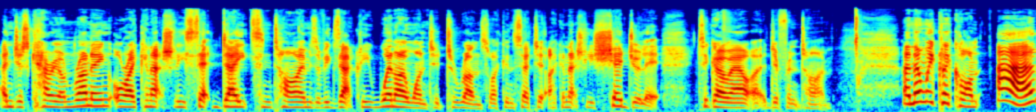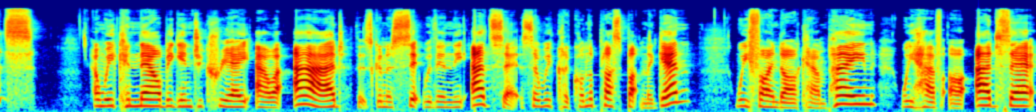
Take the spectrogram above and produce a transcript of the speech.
and just carry on running or I can actually set dates and times of exactly when I want it to run so I can set it I can actually schedule it to go out at a different time. And then we click on ads and we can now begin to create our ad that's going to sit within the ad set. So we click on the plus button again, we find our campaign, we have our ad set,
